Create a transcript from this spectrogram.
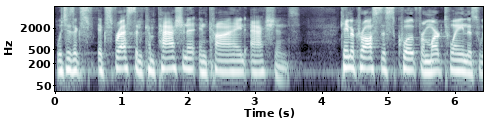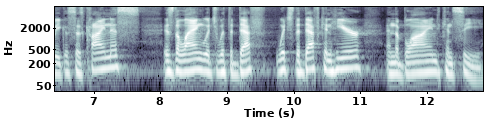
which is ex- expressed in compassionate and kind actions. Came across this quote from Mark Twain this week. It says, Kindness is the language with the deaf, which the deaf can hear and the blind can see.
